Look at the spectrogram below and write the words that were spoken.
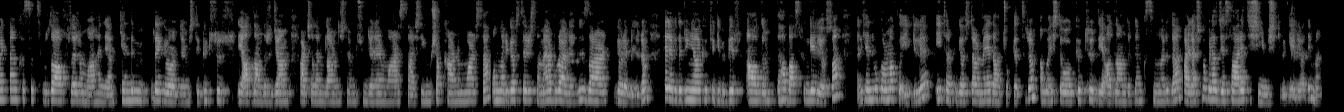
sömürülmekten kasıt bu zaaflarımı hani kendimde gördüğüm işte güçsüz diye adlandıracağım parçalarım, davranışlarım, düşüncelerim varsa işte yumuşak karnım varsa onları gösterirsem eğer burayla ilgili zarar görebilirim. Hele bir de dünya kötü gibi bir algım daha baskın geliyorsa yani kendimi korumakla ilgili iyi tarafı göstermeye daha çok yatırım. Ama işte o kötü diye adlandırdığım kısımları da paylaşmak biraz cesaret işiymiş gibi geliyor değil mi?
